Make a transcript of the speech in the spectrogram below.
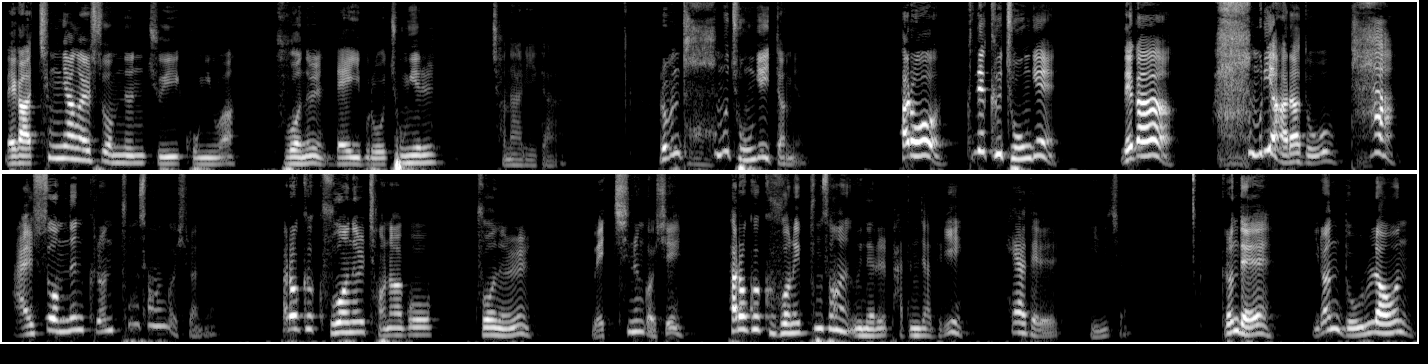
내가 측량할 수 없는 주의 공의와 구원을 내 입으로 종일 전하리이다. 여러분 너무 좋은 게 있다면 바로 근데 그 좋은 게 내가 아무리 알아도 다 알 수 없는 그런 풍성한 것이라면 바로 그 구원을 전하고 구원을 외치는 것이 바로 그 구원의 풍성한 은혜를 받은 자들이 해야 될 일이죠. 그런데 이런 놀라운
